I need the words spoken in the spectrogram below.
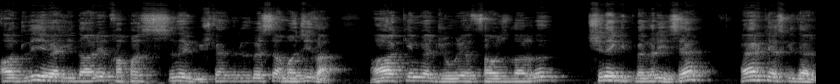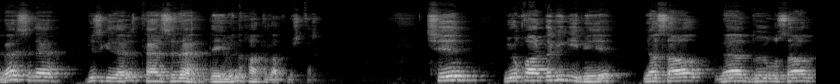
adli ve idari kapasitesini güçlendirilmesi amacıyla hakim ve cumhuriyet savcılarının Çin'e gitmeleri ise herkes gider Mersin'e biz gideriz tersine deyimini hatırlatmıştır. Çin yukarıdaki gibi yasal ve duygusal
